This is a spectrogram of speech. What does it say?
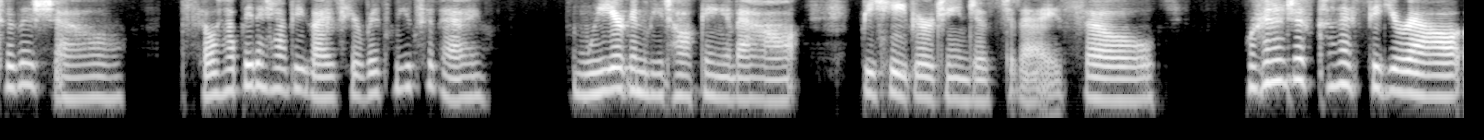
to the show. So happy to have you guys here with me today. We are going to be talking about behavior changes today. So, we're going to just kind of figure out.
